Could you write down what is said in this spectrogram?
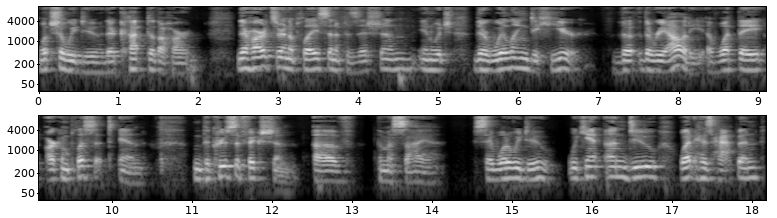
What shall we do? They're cut to the heart. Their hearts are in a place and a position in which they're willing to hear the, the reality of what they are complicit in the crucifixion of the Messiah. Say, what do we do? We can't undo what has happened.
